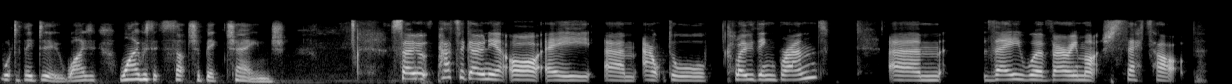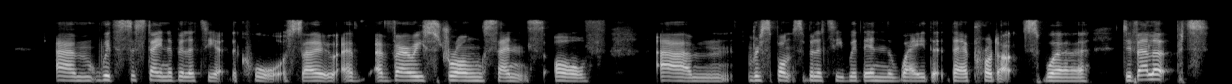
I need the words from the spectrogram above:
what do they do? Why why was it such a big change? So Patagonia are a um, outdoor clothing brand. Um, they were very much set up um, with sustainability at the core. So, a, a very strong sense of um, responsibility within the way that their products were developed,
